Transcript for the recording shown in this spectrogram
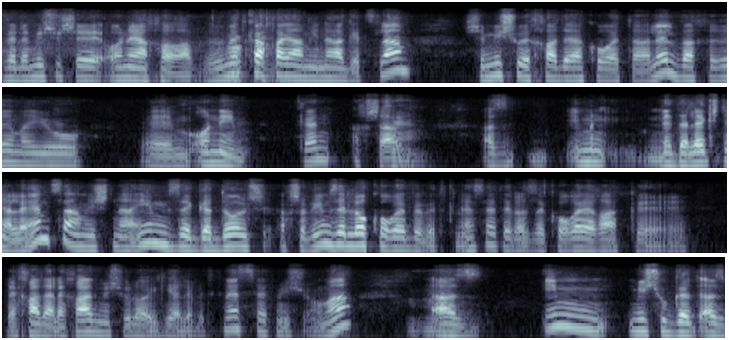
ולמישהו שעונה אחריו. ובאמת אוקיי. ככה היה המנהג אצלם, שמישהו אחד היה קורא את ההלל ואחרים היו הם, עונים, כן? עכשיו, כן. אז אם נדלג שנייה לאמצע המשנה, אם זה גדול, ש... עכשיו אם זה לא קורה בבית כנסת, אלא זה קורה רק אה, באחד על אחד, מישהו לא הגיע לבית כנסת, מישהו מה, מהמם. אז אם מישהו גדול, אז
